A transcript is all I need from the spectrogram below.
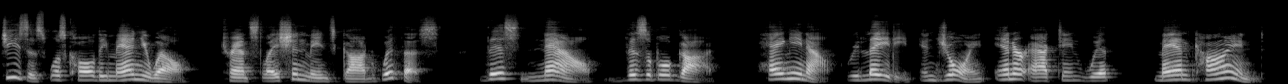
Jesus was called Emmanuel. Translation means God with us. This now visible God, hanging out, relating, enjoying, interacting with mankind.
